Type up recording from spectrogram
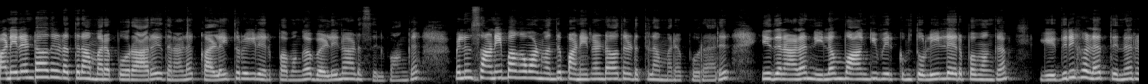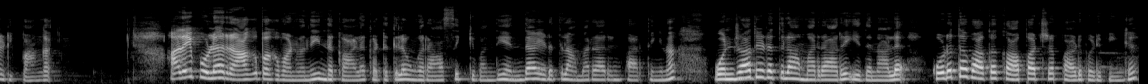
பன்னிரெண்டாவது இடத்துல அமரப்போகிறாரு இதனால் கலைத்துறையில் இருப்பவங்க வெளிநாடு செல்வாங்க. மேலும் சனி பகவான் வந்து பன்னிரெண்டாவது இடத்துல அமரப்போகிறாரு இதனால் நிலம் வாங்கி விற்கும் தொழிலில் இருப்பவங்க எதிரிகளை திணறடிப்பாங்க. அதே போல் ராகு பகவான் வந்து இந்த காலகட்டத்தில் உங்கள் ராசிக்கு வந்து எந்த இடத்துல அமர்றாருன்னு பார்த்தீங்கன்னா ஒன்றாவது இடத்துல அமர்றாரு. இதனால் கொடுத்த வாக்க காப்பாற்ற பாடுபடுவீங்க.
